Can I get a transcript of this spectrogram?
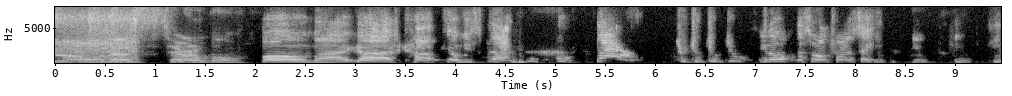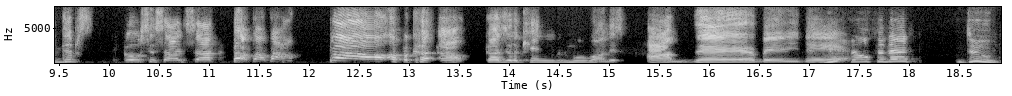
Oh, that's terrible. Oh my gosh. Kong, yo, he's back. Ooh, ooh, bow. Choo, choo, choo, choo. You know, that's what I'm trying to say. He he he, he dips, goes to side side, bow, bow, bow, bow, uppercut out. Godzilla can't even move on this. I'm there, baby, There. You fell for that? Dude,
